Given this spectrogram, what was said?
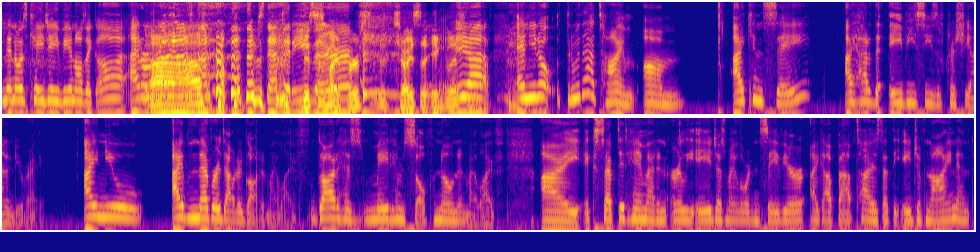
then it was KJV. And I was like, oh, I don't really. I don't really understand it either. This is my first uh, choice of English. Yeah. And you know, through that time, um, I can say I had the ABCs of Christianity right. I knew I've never doubted God in my life. God has made himself known in my life. I accepted him at an early age as my Lord and Savior. I got baptized at the age of nine, and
